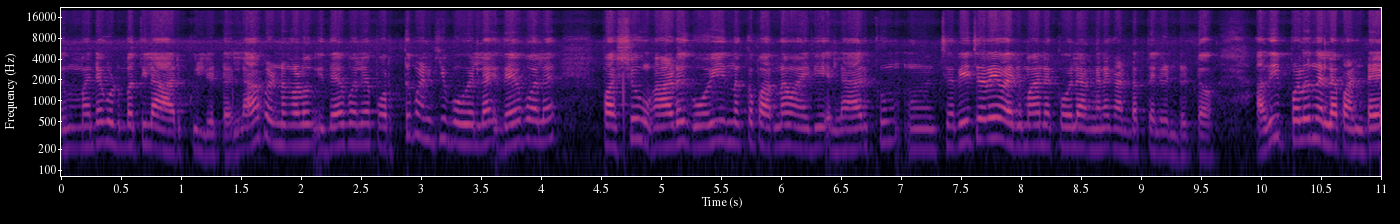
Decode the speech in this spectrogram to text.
ഉമ്മന്റെ കുടുംബത്തിൽ ആർക്കും ഇല്ലട്ടോ എല്ലാ പെണ്ണുങ്ങളും ഇതേപോലെ പുറത്ത് പണിക്ക് പോകില്ല ഇതേപോലെ പശു ആട് കോഴി എന്നൊക്കെ പറഞ്ഞ മാതിരി എല്ലാവർക്കും ചെറിയ ചെറിയ വരുമാനമൊക്കെ പോലെ അങ്ങനെ കണ്ടെത്തലുണ്ട് കേട്ടോ അത് ഇപ്പോഴെന്നല്ല പണ്ടേ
